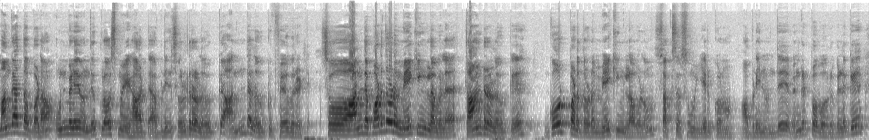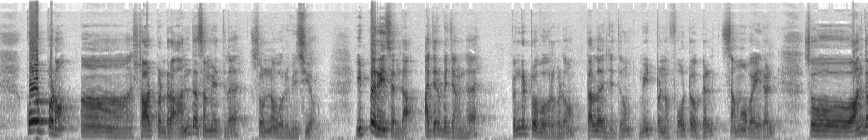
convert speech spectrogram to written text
மங்காத்த படம் உண்மையிலேயே வந்து க்ளோஸ் மை ஹார்ட் அப்படின்னு சொல்கிற அளவுக்கு அந்த அளவுக்கு ஃபேவரெட் ஸோ அந்த படத்தோட மேக்கிங் லெவலை தாண்டுற அளவுக்கு கோட் படத்தோட மேக்கிங் லெவலும் சக்ஸஸும் இருக்கணும் அப்படின்னு வந்து வெங்கட் பிரபு அவர்களுக்கு கோட் படம் ஸ்டார்ட் பண்ணுற அந்த சமயத்தில் சொன்ன ஒரு விஷயம். இப்போ ரீசெண்டாக அஜர்பைஜானில் வெங்கட் பிரபு அவர்களும் தல அஜித்தும் மீட் பண்ண ஃபோட்டோக்கள் செம்ம வைரல். ஸோ அந்த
